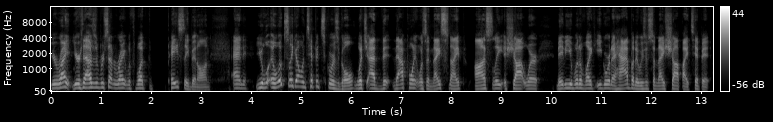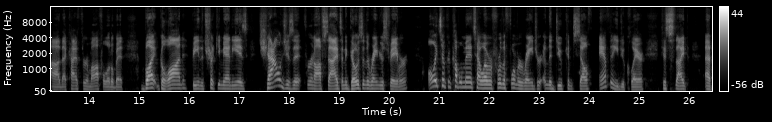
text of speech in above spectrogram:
you're right. You're thousand percent right with what the pace they've been on. And you, it looks like Owen Tippett scores a goal, which at the, that point was a nice snipe. Honestly, a shot where maybe you would have liked Igor to have, but it was just a nice shot by Tippett uh, that kind of threw him off a little bit. But Gallant, being the tricky man he is, challenges it for an offsides, and it goes in the Rangers' favor. Only took a couple minutes, however, for the former Ranger and the Duke himself, Anthony Duclair, to snipe a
